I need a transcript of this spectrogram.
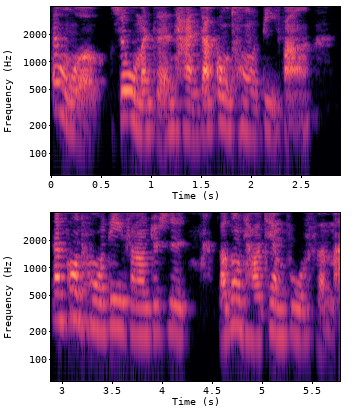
但我，所以我们只能谈比较共通的地方。那共通的地方就是劳动条件部分嘛。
